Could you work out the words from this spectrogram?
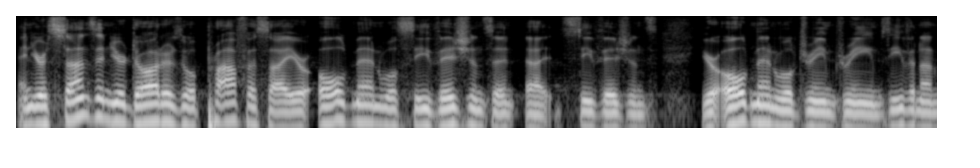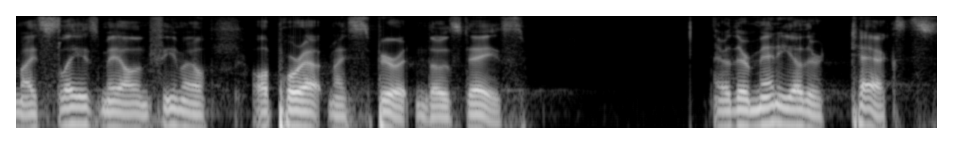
And your sons and your daughters will prophesy, your old men will see visions, and, uh, see visions, your old men will dream dreams. Even on my slaves, male and female, I'll pour out my spirit in those days. Now, there are many other texts.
